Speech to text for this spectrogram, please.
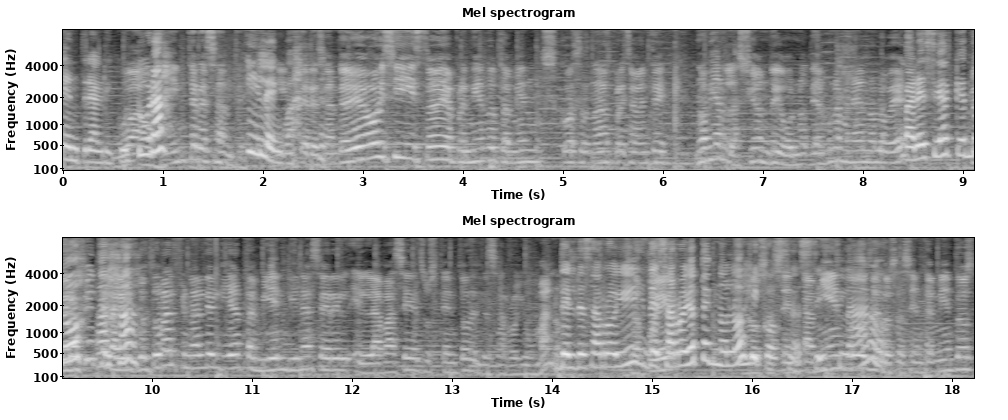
entre agricultura interesante, y lengua. Interesante. Hoy sí estoy aprendiendo también muchas cosas, nada, precisamente no había relación, digo, de alguna manera no lo ves. Parecía que no. Pero la agricultura al final del día también viene a ser el, la base del sustento del desarrollo humano. Del desarrollo y desarrollo tecnológico. Los asentamientos, de los asentamientos,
